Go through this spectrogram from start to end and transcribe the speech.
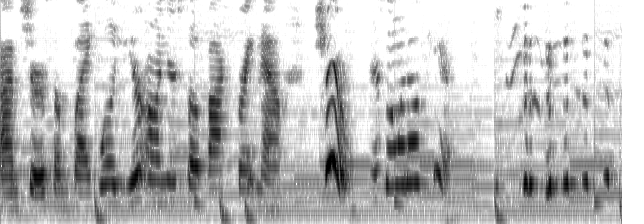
I'm sure someone's like, well, you're on your soapbox right now. True, there's no one else here.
